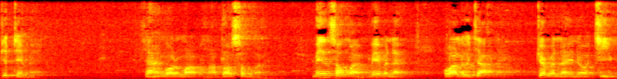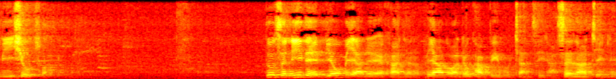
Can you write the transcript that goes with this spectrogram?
ပြစ်တင်မယ်ယဟန်ဂေါရမငါသွားဆုံးပါတယ် မင်းဆုံးမမင်းမနိုင်ဟွာလို့ကြတယ်ကြွက်မနိုင်တော့ကြည်မီးရှို့ဆိုတာသူဇနီးတဲ့ပြောမရတဲ့အခါကျတော့ဘုရားတော်ဒုက္ခပေးဖို့ကြံစီတာစဉ်းစားကြည့်လေ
